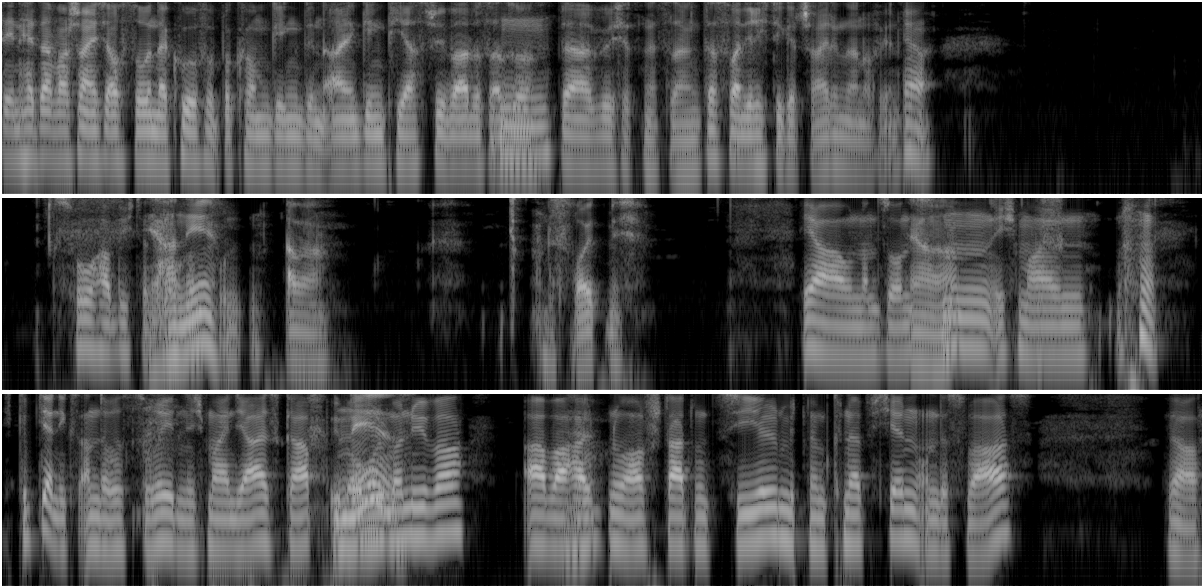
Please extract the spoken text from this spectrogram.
den hätte er wahrscheinlich auch so in der Kurve bekommen gegen den einen, gegen Piastri war das, also, Mhm. da würde ich jetzt nicht sagen. Das war die richtige Entscheidung dann auf jeden Fall. ja. So habe ich das Ja, nee. empfunden. Aber das freut mich. Ja, und ansonsten, ich meine, es gibt ja nichts anderes zu reden. Ich meine, ja, es gab Nee, Überholmanöver, aber Ja. halt nur auf Start und Ziel mit einem Knöpfchen und das war's. Ja,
